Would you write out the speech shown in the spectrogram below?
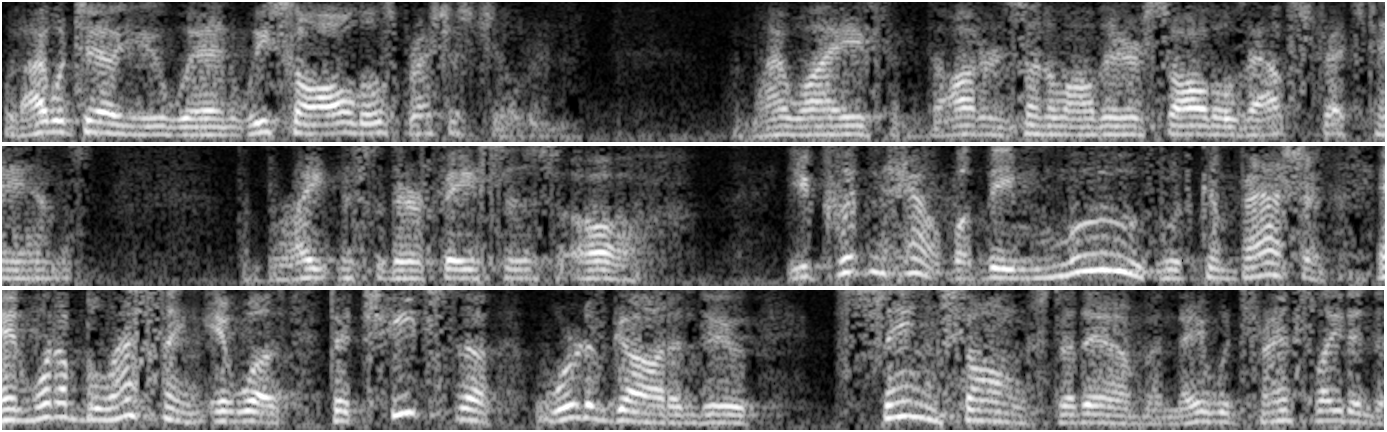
But I would tell you, when we saw all those precious children, when my wife and daughter and son-in-law there saw those outstretched hands, the brightness of their faces. Oh, you couldn't help but be moved with compassion. And what a blessing it was to teach the Word of God and to sing songs to them. And they would translate into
